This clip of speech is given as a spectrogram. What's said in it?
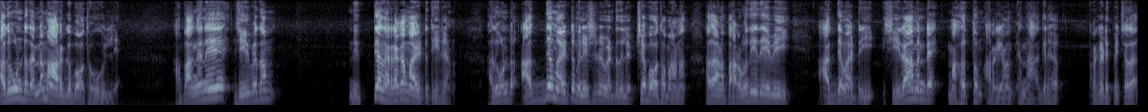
അതുകൊണ്ട് തന്നെ മാർഗബോധവും ഇല്ല. അപ്പം അങ്ങനെ ജീവിതം നിത്യനരകമായിട്ട് തീരാണ്. അതുകൊണ്ട് ആദ്യമായിട്ട് മനുഷ്യന് വേണ്ടത് ലക്ഷ്യബോധമാണ്. അതാണ് പാർവതീദേവി ആദ്യമായിട്ട് ഈ ശ്രീരാമന്റെ മഹത്വം അറിയണം എന്ന ആഗ്രഹം. പ്രകടിപ്പിച്ചത്.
